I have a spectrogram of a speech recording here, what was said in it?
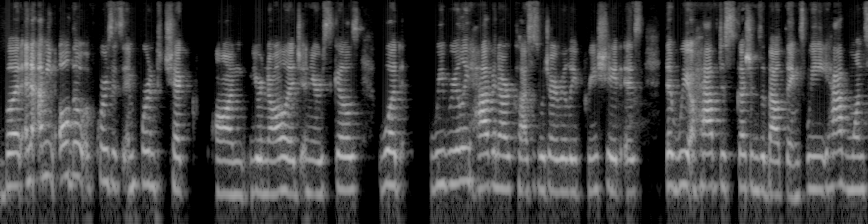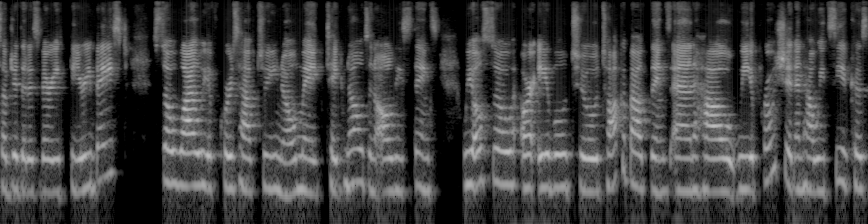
but and I mean although of course it's important to check on your knowledge and your skills, what we really have in our classes, which I really appreciate, is that we have discussions about things. We have one subject that is very theory based. So while we of course have to, you know, make take notes and all these things, we also are able to talk about things and how we approach it and how we see it. Because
